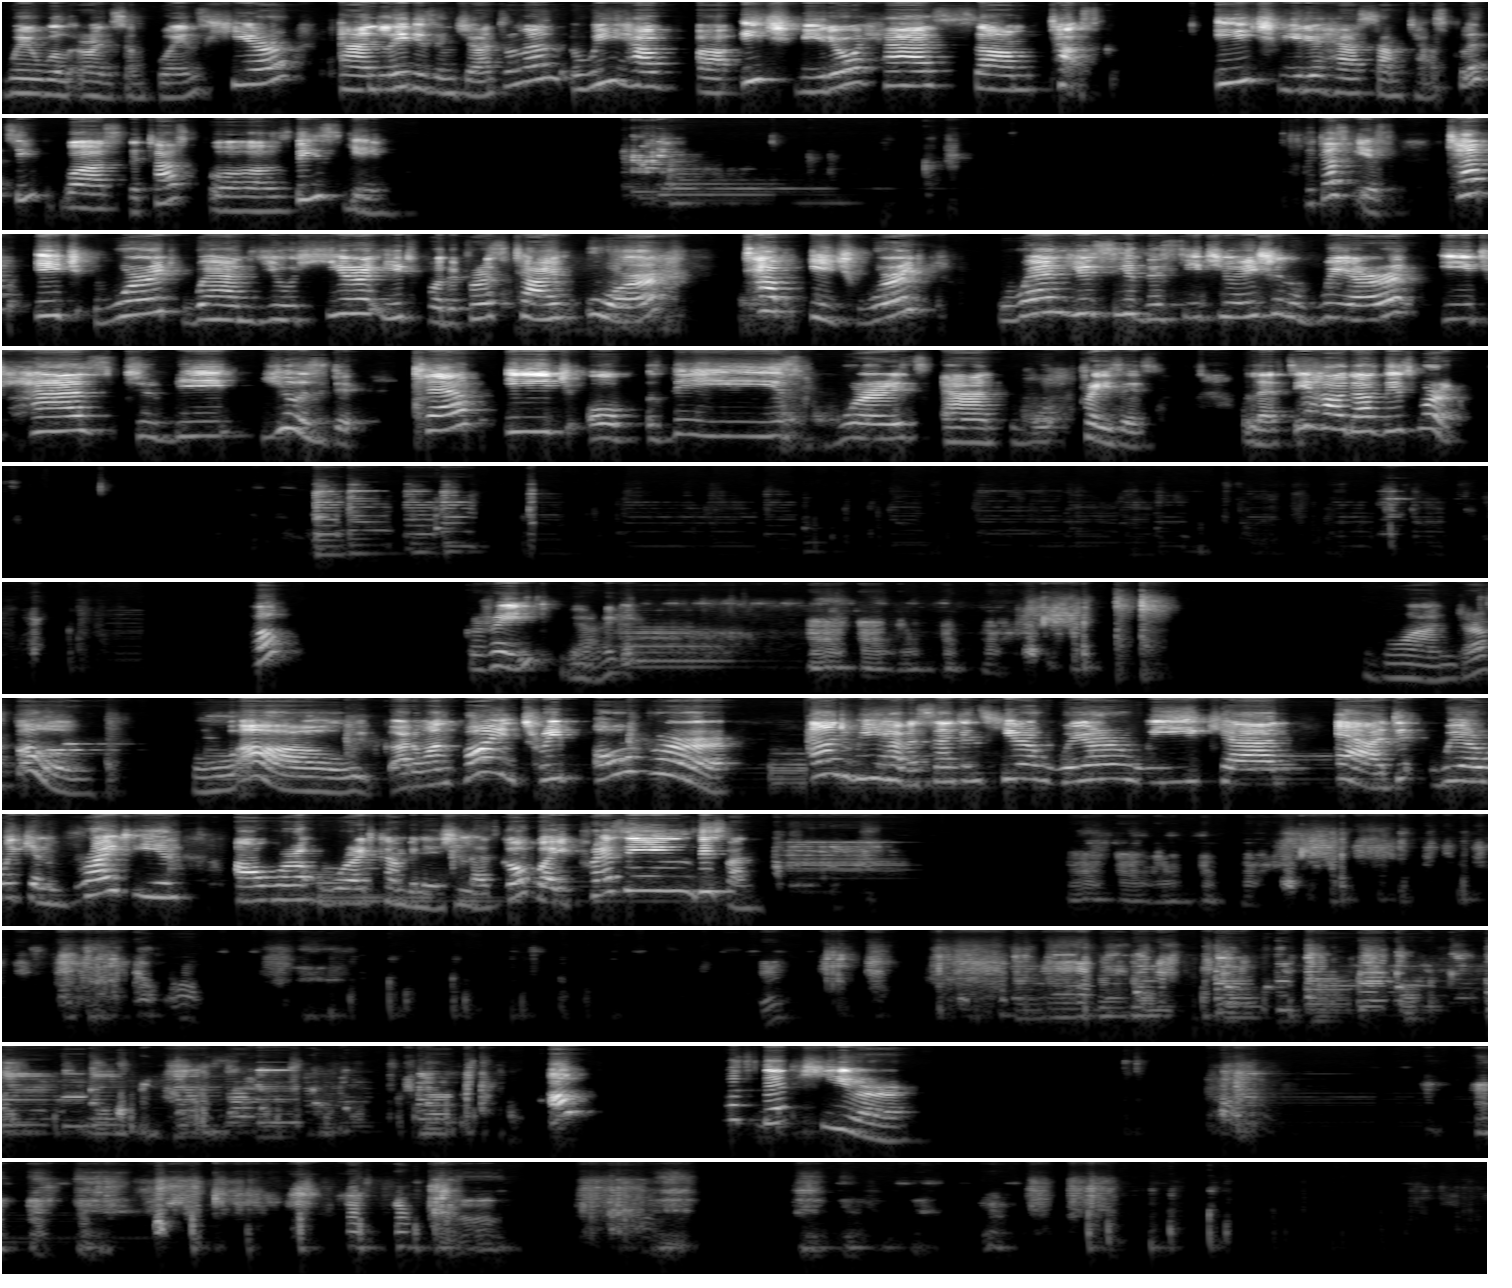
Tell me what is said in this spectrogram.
We will earn some points here. And ladies and gentlemen, we have, uh, each video has some task. Each video has some task. Let's see what the task was this game. The task is tap each word when you hear it for the first time or tap each word when you see the situation where it has to be used. Tap each of these words and phrases. Let's see how does this work. Oh, great, very good. Wonderful. Wow, we've got one point, trip over. And we have a sentence here where we can add, where we can write in our word combination. Let's go by pressing this one. Oh, what's that here?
